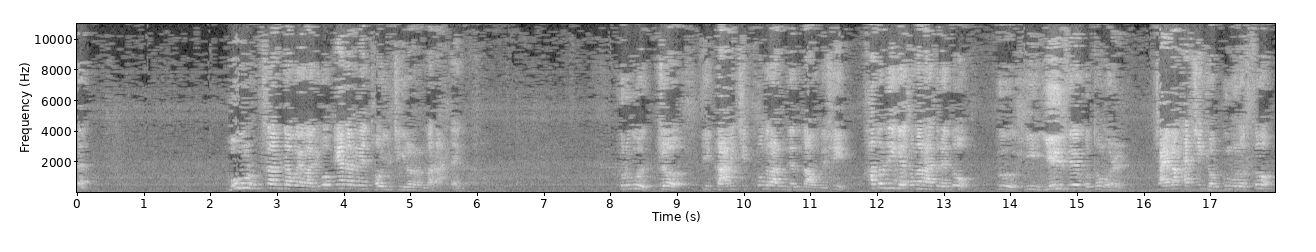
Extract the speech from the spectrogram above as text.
예? 몸을 흡수한다고 해가지고 깨달음에 더 일찍 일어나는 건 아니다 이거야. 그리고 저 이 다비치 코드라는 데도 나오듯이 카톨릭에서만 하더라도 그 이 예수의 고통을 자기가 같이 겪음으로써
